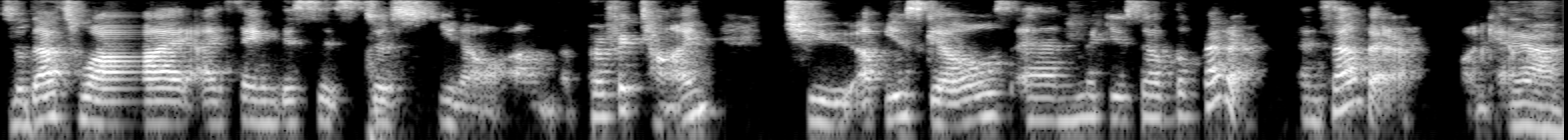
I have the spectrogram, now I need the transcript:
So that's why I think this is just, you know, um, a perfect time to up your skills and make yourself look better and sound better on camera. Yeah,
